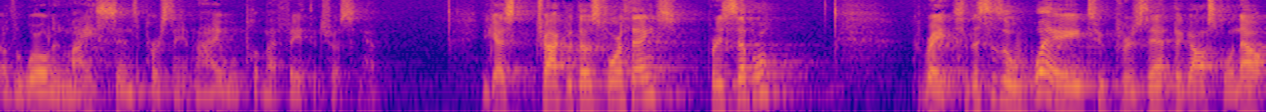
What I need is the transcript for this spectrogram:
of the world and my sins personally, and I will put my faith and trust in him. You guys track with those four things? Pretty simple? Great. So, this is a way to present the gospel. Now,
